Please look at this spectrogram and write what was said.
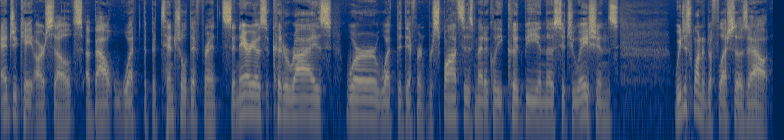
educate ourselves about what the potential different scenarios that could arise were, what the different responses medically could be in those situations, we just wanted to flesh those out.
